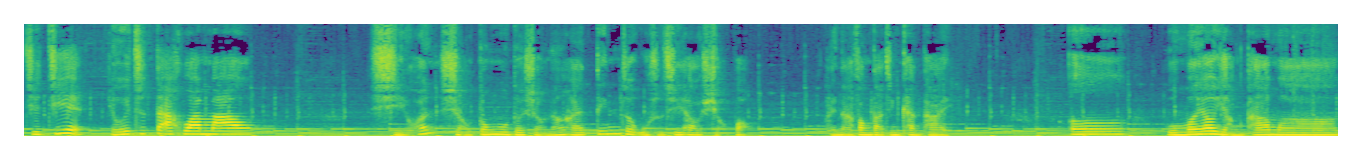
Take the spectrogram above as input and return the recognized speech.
姐姐，有一只大花猫。喜欢小动物的小男孩盯着五十七号小豹，还拿放大镜看它。呃，我们要养它吗？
